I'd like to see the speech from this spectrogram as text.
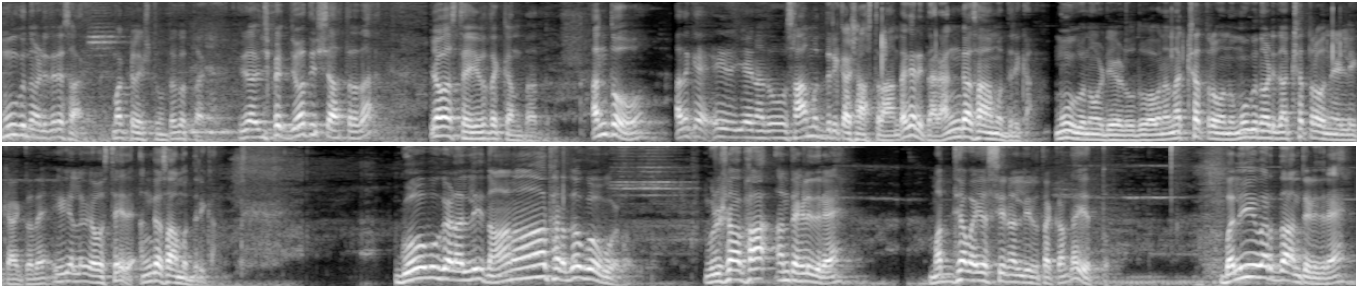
ಮೂಗು ನೋಡಿದರೆ ಸಾಕು. ಮಕ್ಕಳೆಷ್ಟು ಅಂತ ಗೊತ್ತಾಗುತ್ತೆ ಇದು ಜ್ಯೋತಿಷ್ಶಾಸ್ತ್ರದ ವ್ಯವಸ್ಥೆ ಇರತಕ್ಕಂಥದ್ದು. ಅಂತೂ ಅದಕ್ಕೆ ಏನದು ಸಾಮುದ್ರಿಕ ಶಾಸ್ತ್ರ ಅಂತ ಕರೀತಾರೆ. ಅಂಗ ಸಾಮುದ್ರಿಕ. ಮೂಗು ನೋಡಿ ಹೇಳುವುದು, ಅವನ ನಕ್ಷತ್ರವನ್ನು, ಮೂಗು ನೋಡಿ ನಕ್ಷತ್ರವನ್ನು ಹೇಳಲಿಕ್ಕೆ ಆಗ್ತದೆ. ಹೀಗೆಲ್ಲ ವ್ಯವಸ್ಥೆ ಇದೆ. ಅಂಗ ಸಾಮುದ್ರಿಕ. ಗೋವುಗಳಲ್ಲಿ ನಾನಾ ಥರದ ಗೋವುಗಳು. ವೃಷಭ ಅಂತ ಹೇಳಿದರೆ ಮಧ್ಯ ವಯಸ್ಸಿನಲ್ಲಿರತಕ್ಕಂಥ ಎತ್ತು. ಬಲಿವರ್ಧ ಅಂತ ಹೇಳಿದರೆ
